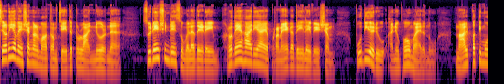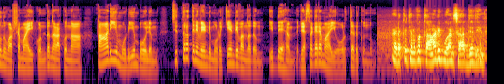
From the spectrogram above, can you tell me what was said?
ചെറിയ വേഷങ്ങൾ മാത്രം ചെയ്തിട്ടുള്ള അന്നൂറിന് സുരേഷിന്റെയും സുമലതയുടെയും ഹൃദയഹാരിയായ പ്രണയകഥയിലെ വേഷം പുതിയൊരു അനുഭവമായിരുന്നു. നാൽപ്പത്തിമൂന്ന് വർഷമായി കൊണ്ടു നടക്കുന്ന താടിയും മുടിയും പോലും ചിത്രത്തിന് വേണ്ടി മുറിക്കേണ്ടി വന്നതും ഇദ്ദേഹം രസകരമായി ഓർത്തെടുക്കുന്നു. ഇടയ്ക്ക് ചിലപ്പോൾ താടി പോകാൻ സാധ്യതയുണ്ട്.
